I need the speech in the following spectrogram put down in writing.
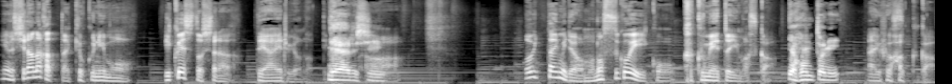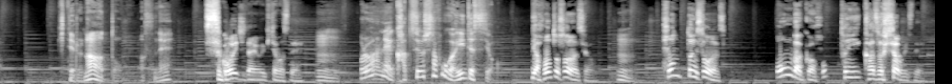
今知らなかった曲にもリクエストしたら出会えるようになってき出会えるし。そういった意味ではものすごいこう革命といいますか、いや、本当に、ライフハックが来てるなぁと思いますね。すごい時代を生きてますね。うん。これはね、活用した方がいいですよ。いや、本当そうなんですよ。うん。本当にそうなんですよ。音楽は本当に活用した方がいいですね。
